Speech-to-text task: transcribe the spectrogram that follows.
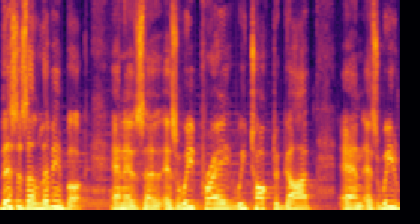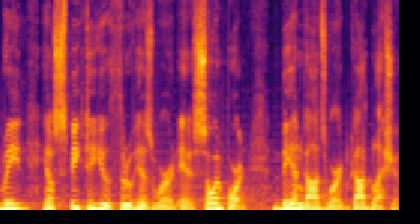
This is a living book. And as, uh, as we pray, we talk to God. And as we read, He'll speak to you through His Word. It is so important. Be in God's Word. God bless you.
